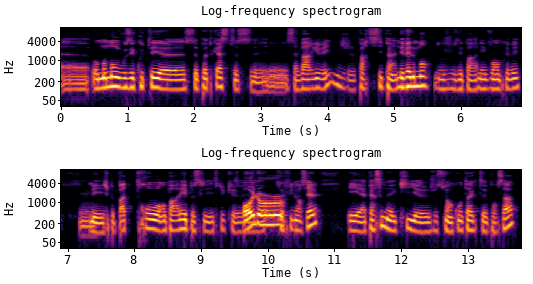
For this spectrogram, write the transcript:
Euh, au moment où vous écoutez euh, ce podcast, ça va arriver. Je participe à un événement dont je vous ai parlé, vous en privé, Hmm. mais je peux pas trop en parler parce qu'il y a des trucs euh, confidentiels. Et la personne avec qui je suis en contact pour ça,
